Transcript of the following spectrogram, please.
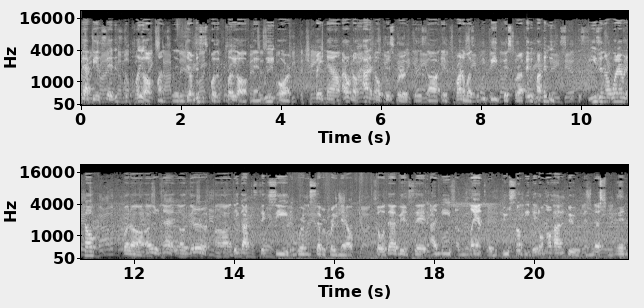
that being said, this is the playoff hunt, ladies and gentlemen. This is for the playoff, man. We are right now. I don't know how the hell Pittsburgh is uh, in front of us, but we beat Pittsburgh. I think, I think we the season or whatever the hell. But uh, other than that, you know, they're uh, they got the sixth seed, and we're in the seventh right now. So with that being said, I need Atlanta to do something they don't know how to do, and that's win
